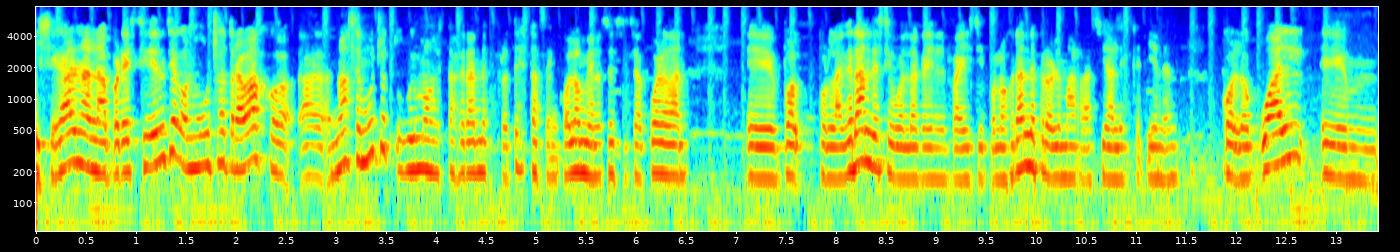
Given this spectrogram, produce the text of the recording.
y llegaron a la presidencia con mucho trabajo. Ah, No hace mucho tuvimos estas grandes protestas en Colombia, no sé si se acuerdan, eh, por, por la gran desigualdad que hay en el país y por los grandes problemas raciales que tienen. Con lo cual, eh,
